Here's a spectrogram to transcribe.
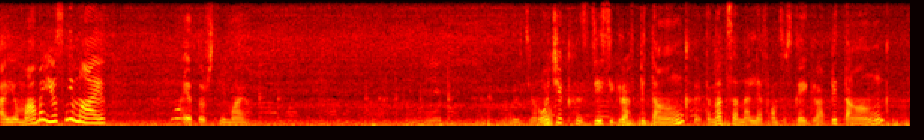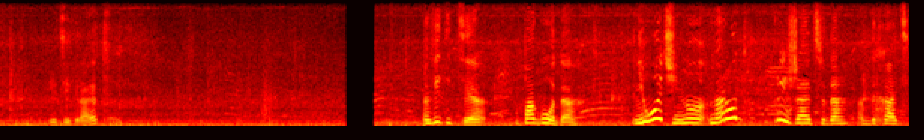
а ее мама ее снимает. Ну, я тоже снимаю. Вот. Ветерочек. Здесь игра в питанг. Это национальная французская игра питанг. Люди играют. Видите, погода не очень, но народ приезжает сюда отдыхать.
